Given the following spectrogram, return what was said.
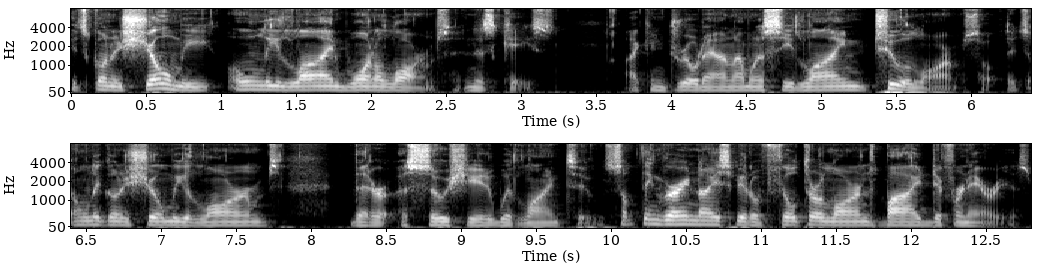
it's going to show me only line one alarms in this case. I can drill down, I want to see line two alarms. So it's only going to show me alarms that are associated with line 2. Something very nice to be able to filter alarms by different areas.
